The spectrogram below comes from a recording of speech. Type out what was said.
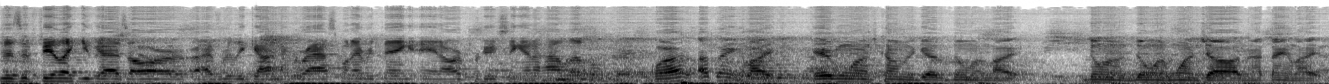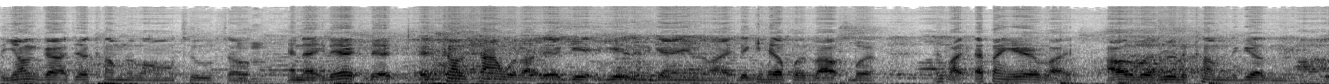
does it feel like you guys are have really gotten a grasp on everything and are producing at a high level? Well, I, I think like everyone's coming together doing like doing doing one job, and I think like the young guys they're coming along too. So Mm-hmm. and like they're, they're, it comes time where like they get get in the game and like they can help us out, but it's like I think they're like all of us really coming together now.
